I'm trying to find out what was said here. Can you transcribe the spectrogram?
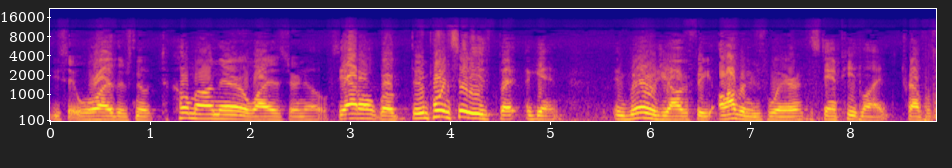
You say, well, why there's no Tacoma on there, or why is there no Seattle? Well, they're important cities, but again, in railroad geography, Auburn is where the Stampede line travels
